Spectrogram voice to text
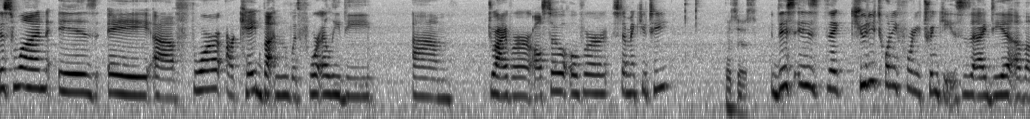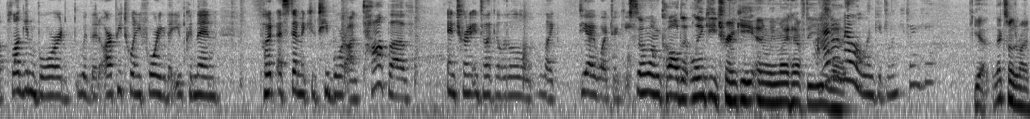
This one is a uh, four arcade button with four LED um, driver also over STEMMA QT. What's this? This is the QT2040 Trinkey. This is the idea of a plug-in board with an RP2040 that you can then put a STEMMA QT board on top of and turn it into like a little like DIY Trinkey. Someone called it Linky Trinkey, and we might have to use that. I don't know, Linky Linky Trinkey. Yeah, next one's mine.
